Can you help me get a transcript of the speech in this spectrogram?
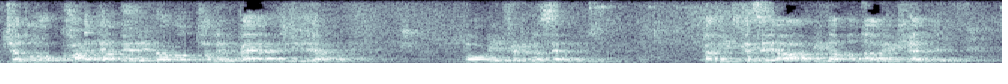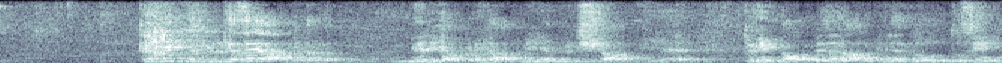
ਜਦੋਂ ਉਹ ਖੜ ਜਾਂਦੇ ਨੇ ਨਾ, ਉਹ ਥੱਲੇ ਪੈਰ ਨਹੀਂ ਦਿੰਦੇ ਆਪਣੇ ਬੋਡੀ ਫਿਟਨੈਸ ਹੈ। ਨਹੀਂ ਕਦੀ ਕਿਸੇ ਆਰਮੀ ਦਾ ਬੰਦਾ ਵੇਖਿਆ ਜੇ? ਕਦੀ ਕਿਸੇ ਆਰਮੀ ਦਾ ਮੇਰੀ ਆਪਣੀ ਆਰਮੀ ਹੈ ਬ੍ਰਿਟਿਸ਼ ਆਰਮੀ ਹੈ। ਤੁਸੀਂ ਨਾਰਵੇਜ਼ਨ ਆਰਮੀ ਲੈ ਲਓ। ਤੁਸੀਂ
